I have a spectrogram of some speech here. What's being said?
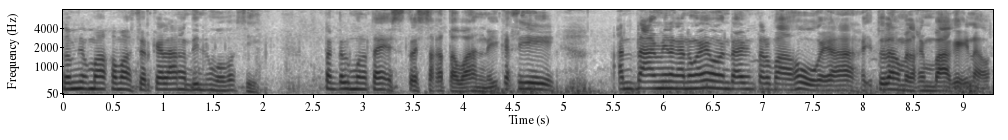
Alam niyo mga kamaster, kailangan din lumabas eh. Tanggal muna tayo stress sa katawan eh. Kasi ang dami ng ano ngayon, ang daming trabaho. Kaya ito lang malaking bagay na. oh.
